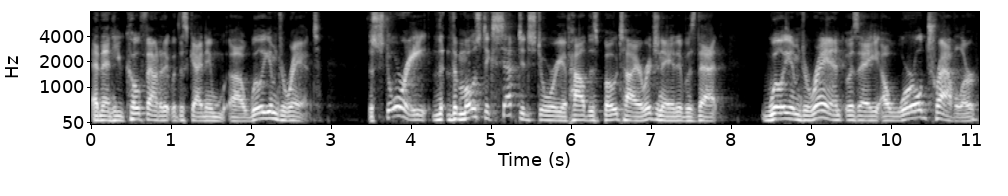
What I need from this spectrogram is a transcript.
And then he co-founded it with this guy named uh, William Durant. The story, the, the most accepted story of how this bow tie originated was that William Durant was a, a world traveler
